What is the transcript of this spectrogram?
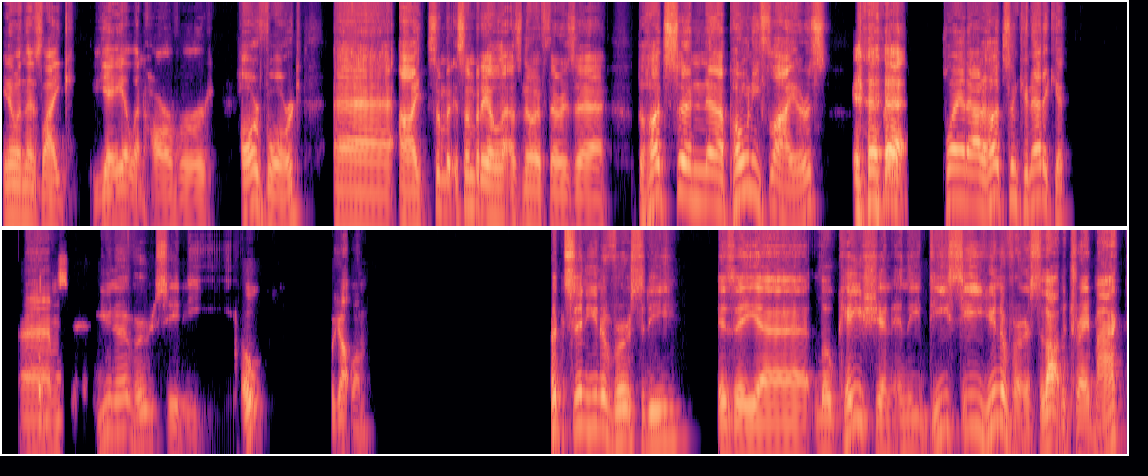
you know, when there's like Yale and Harvard. Harvard. Uh, I somebody somebody will let us know if there is a the Hudson uh, Pony Flyers playing out of Hudson, Connecticut. Um, University. Oh, we got one. Hudson University is a uh, location in the DC universe. So that'll be trademarked.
